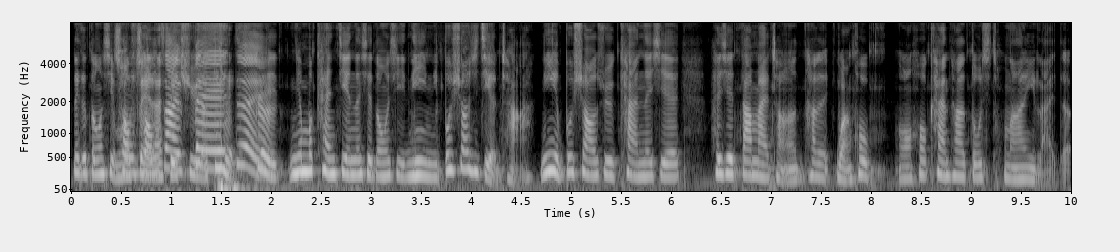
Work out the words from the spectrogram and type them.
那个东西有没有飞来飞去的，对对，你有没有看见那些东西？你你不需要去检查，你也不需要去看那些那些大卖场它的往后往后看它的东西从哪里来的，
